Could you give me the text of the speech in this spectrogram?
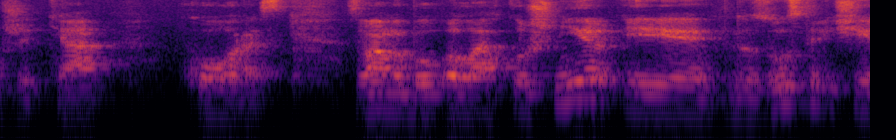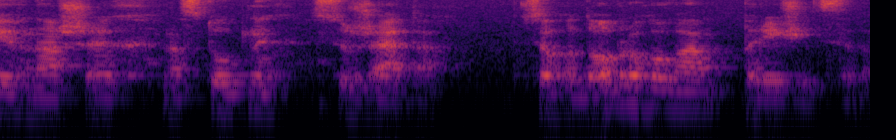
у життя користь. З вами був Олег Кушнір і до зустрічі в наших наступних сюжетах. Всього доброго вам, бережіть себе.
